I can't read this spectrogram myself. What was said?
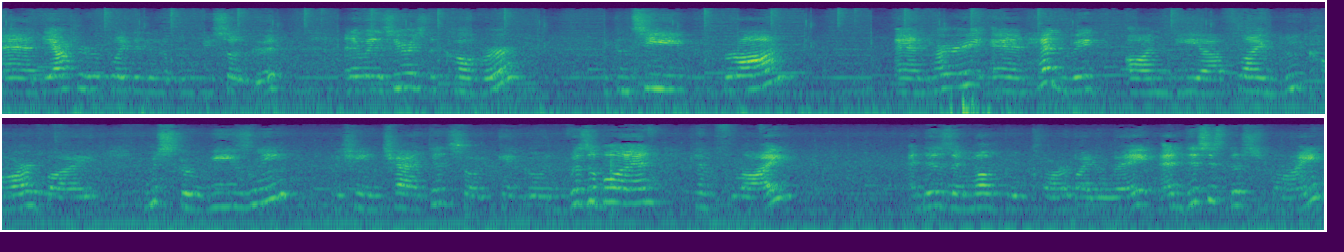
And the actor who played it in the movie is so good. Anyways, here's the cover. You can see Ron and Harry and Hedwig on the uh, flying blue car by Mr. Weasley, which he enchanted so he can go invisible and can fly. And this is a Muggle car, by the way. And this is the spine.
